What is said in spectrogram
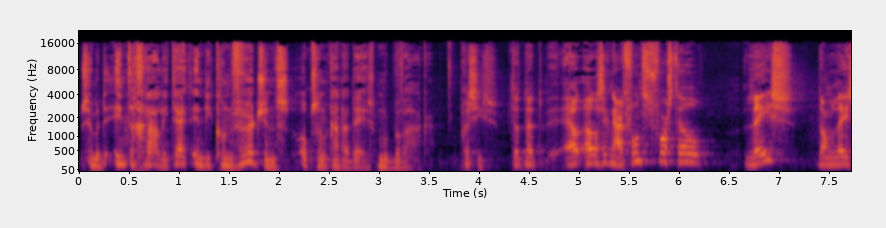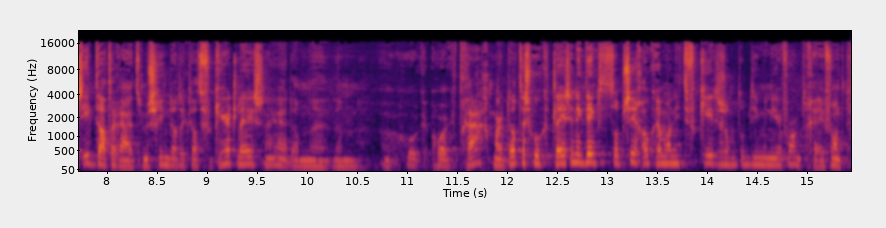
de integraliteit en die convergence op zo'n Canadees moet bewaken. Precies. Dat, als ik naar het fondsvoorstel lees, dan lees ik dat eruit. Misschien dat ik dat verkeerd lees, nou ja, dan, uh, dan hoor, ik, hoor, ik, het graag. Maar dat is hoe ik het lees. En ik denk dat het op zich ook helemaal niet verkeerd is om het op die manier vorm te geven. Want ja,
